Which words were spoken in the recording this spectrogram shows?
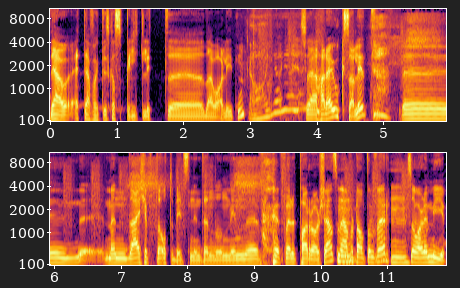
Det er jo et jeg faktisk har spilt litt eh, da jeg var liten. Ja, ja, ja. Så jeg, her har jeg juksa litt. Uh, men da jeg kjøpte 8-bits-Nintendoen min uh, for et par år siden, som jeg har fortalt om før, så var det mye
